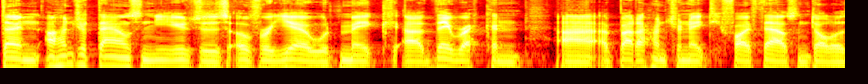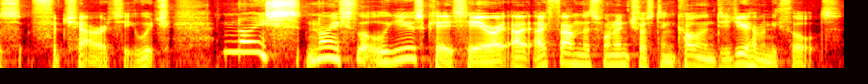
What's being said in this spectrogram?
then 100,000 users over a year would make, uh, they reckon, uh, about $185,000 for charity, which nice, nice little use case here. I, I found this one interesting. Colin, did you have any thoughts?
